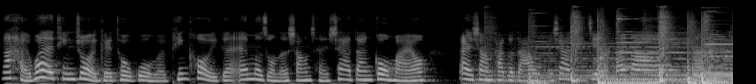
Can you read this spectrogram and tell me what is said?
那海外的听众也可以透过我们 Pinkoi 跟 Amazon 的商城下单购买哦。爱上 Tagoda，我们下期见，拜拜。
